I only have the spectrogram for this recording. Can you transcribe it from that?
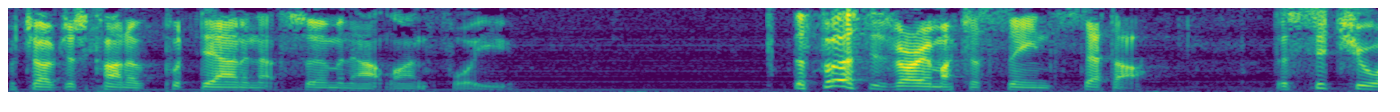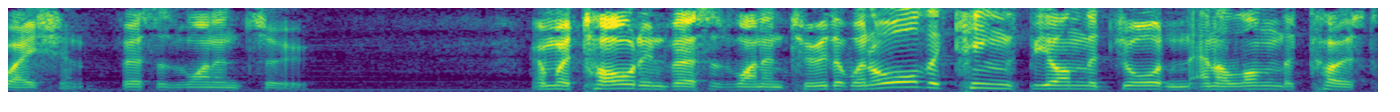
which I've just kind of put down in that sermon outline for you. The first is very much a scene setter, the situation, verses 1 and 2. And we're told in verses 1 and 2 that when all the kings beyond the Jordan and along the coast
